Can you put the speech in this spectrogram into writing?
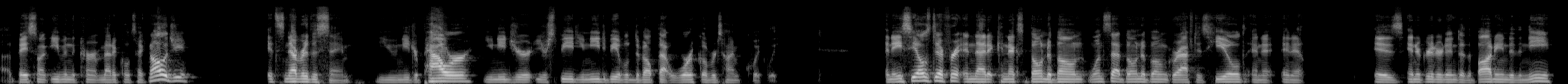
uh, based on even the current medical technology, it's never the same. You need your power, you need your your speed, you need to be able to develop that work over time quickly. An ACL is different in that it connects bone to bone. Once that bone to bone graft is healed and it and it is integrated into the body, into the knee,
